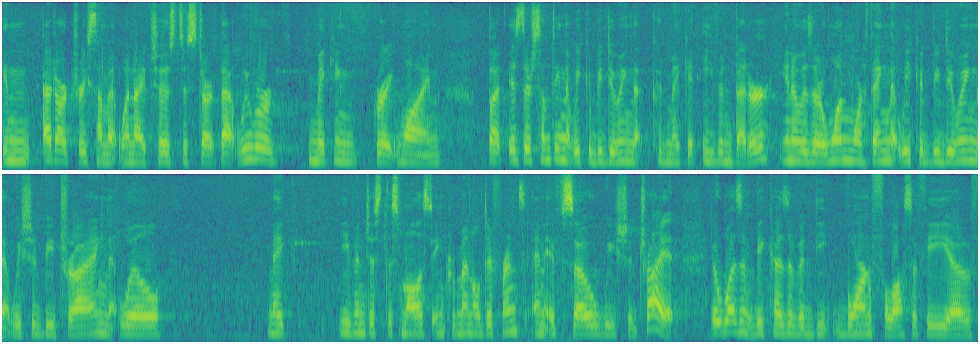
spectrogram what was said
in at Archery Summit when I chose to start that, we were making great wine. But is there something that we could be doing that could make it even better? You know, is there one more thing that we could be doing that we should be trying that will make even just the smallest incremental difference? And if so, we should try it. It wasn't because of a deep born philosophy of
